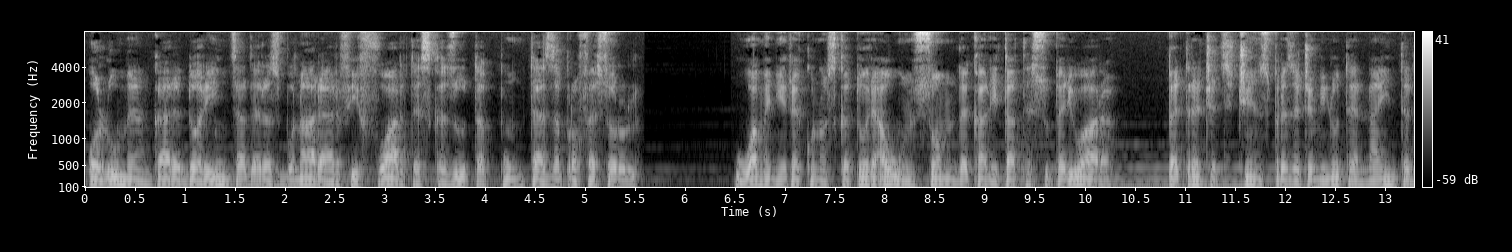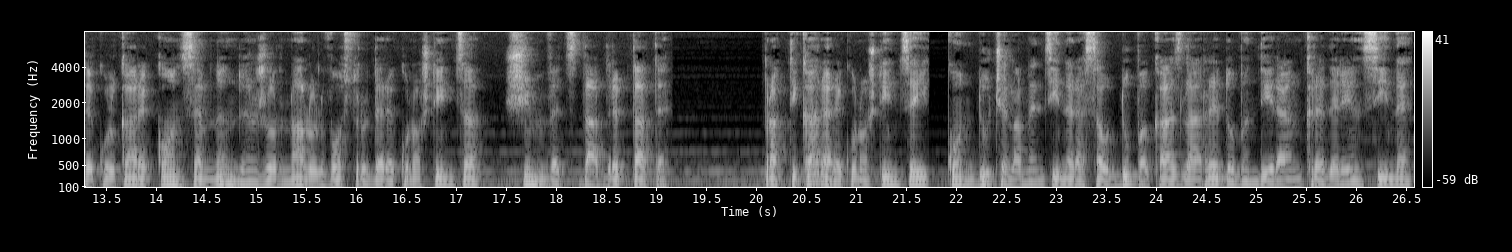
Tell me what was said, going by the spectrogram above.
O lume în care dorința de răzbunare ar fi foarte scăzută, punctează profesorul. Oamenii recunoscători au un somn de calitate superioară. Petreceți 15 minute înainte de culcare consemnând în jurnalul vostru de recunoștință și îmi veți da dreptate. Practicarea recunoștinței conduce la menținerea sau, după caz, la redobândirea încrederii în sine,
